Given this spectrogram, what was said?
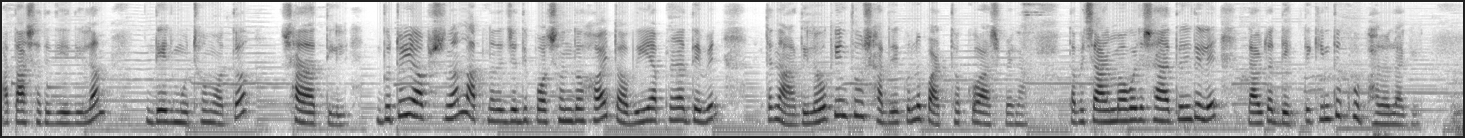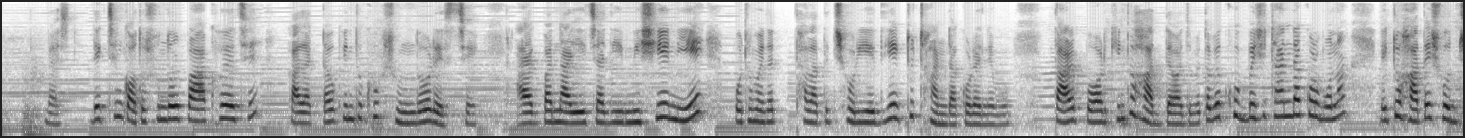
আর তার সাথে দিয়ে দিলাম দেড় মুঠো মতো সাদা তিল। দুটোই অপশনাল আপনাদের যদি পছন্দ হয় তবেই আপনারা দেবেন। এটা না দিলেও কিন্তু স্বাদের কোনো পার্থক্য আসবে না। তবে চার মগজে সাদা তিল দিলে লাউটা দেখতে কিন্তু খুব ভালো লাগে। ব্যাস, দেখছেন কত সুন্দর পাক হয়েছে? কালারটাও কিন্তু খুব সুন্দর এসছে। আর একবার নাড়িয়ে চাড়িয়ে মিশিয়ে নিয়ে প্রথমে এটা থালাতে ছড়িয়ে দিয়ে একটু ঠান্ডা করে নেব। তারপর কিন্তু হাত দেওয়া যাবে। তবে খুব বেশি ঠান্ডা করব না। একটু হাতে সহ্য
